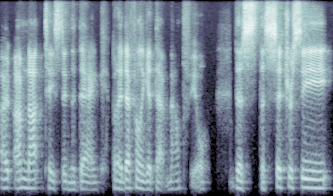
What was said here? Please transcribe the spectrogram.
I, I'm not tasting the dank, but I definitely get that mouthfeel. This the citrusy,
